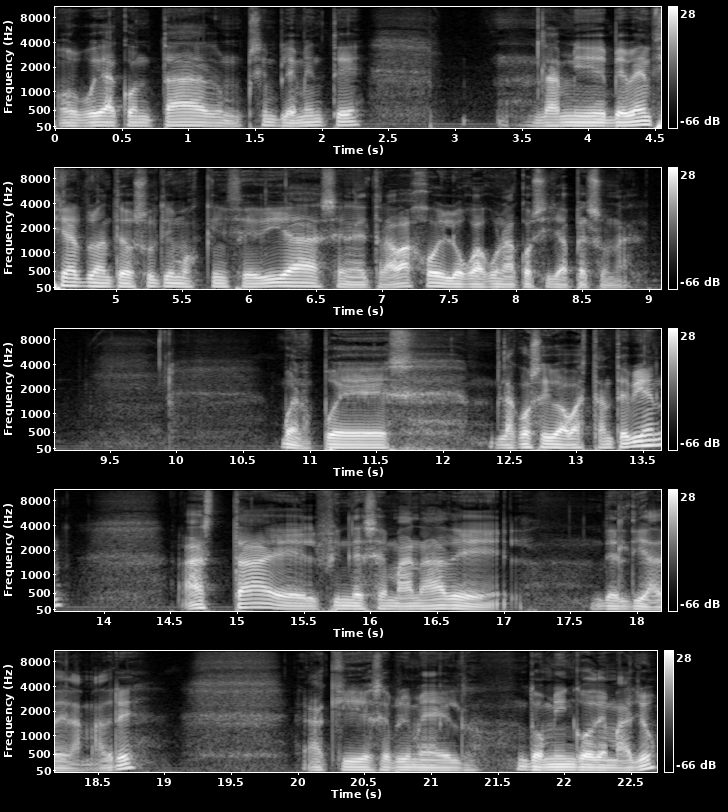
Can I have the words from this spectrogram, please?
os voy a contar simplemente las mis vivencias durante los últimos 15 días en el trabajo y luego alguna cosilla personal. Bueno, pues la cosa iba bastante bien hasta el fin de semana del Día de la Madre. Aquí ese primer domingo de mayo.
